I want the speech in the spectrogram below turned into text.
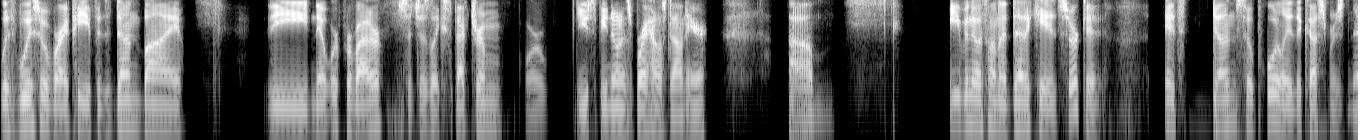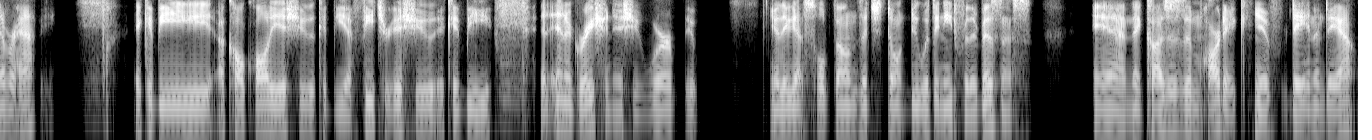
with voice over IP, if it's done by the network provider, such as like Spectrum or used to be known as Bright House down here, um, even though it's on a dedicated circuit, it's done so poorly the customer's never happy. It could be a call quality issue, it could be a feature issue, it could be an integration issue where it, you know they've got sold phones that just don't do what they need for their business, and it causes them heartache, you know, day in and day out.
